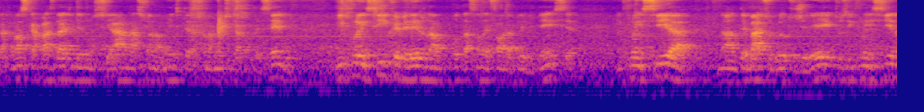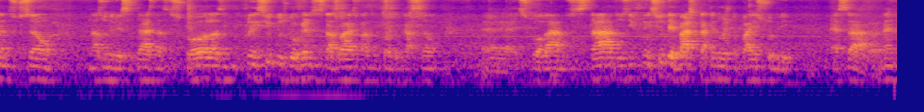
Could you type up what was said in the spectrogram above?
da nossa capacidade de denunciar nacionalmente internacionalmente o que está acontecendo, influencia em fevereiro na votação da reforma da Previdência, influencia no debate sobre outros direitos, influencia na discussão nas universidades, nas escolas, influencia o que os governos estaduais fazem com a educação é, escolar nos estados, influencia o debate que está tendo hoje no país sobre essa né,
